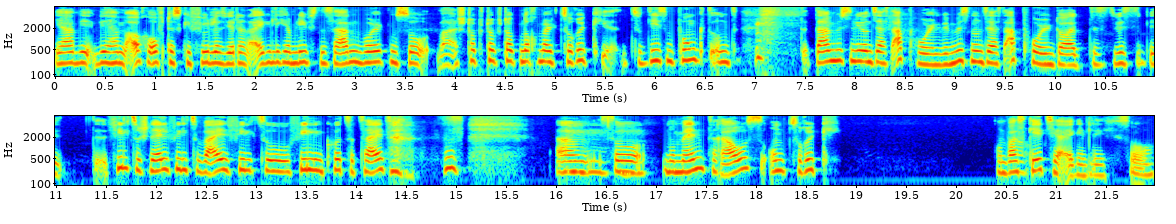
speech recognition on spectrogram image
Ja, wir, wir haben auch oft das Gefühl, dass wir dann eigentlich am liebsten sagen wollten, so, ah, stopp, stopp, stopp, nochmal zurück zu diesem Punkt und da müssen wir uns erst abholen. Wir müssen uns erst abholen dort. Das ist viel zu schnell, viel zu weit, viel zu viel in kurzer Zeit. ähm, so, Moment raus und zurück. Und was Ja. geht's hier eigentlich? So,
